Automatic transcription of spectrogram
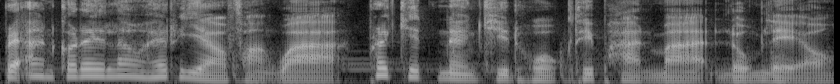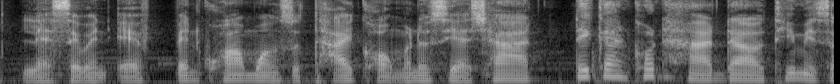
ไบรอันก็ได้เล่าให้ริยาฟังว่าภารกิจ1คิด6ที่ผ่านมาล้มเหลว และ 7F เป็นความหวังสุดท้ายของมนุษยชาติ ในการค้นหาดาวที่มีส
